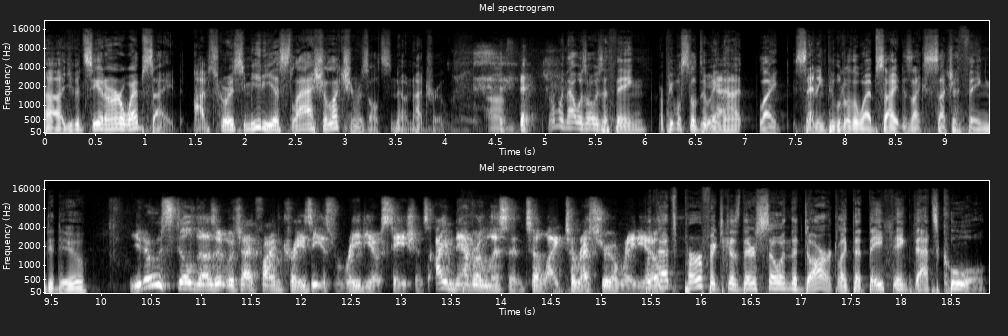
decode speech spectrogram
uh, you can see it on our website, Obscuracy Media slash election results. No, not true. Um, remember when that was always a thing? Are people still doing Yeah. that? Like sending people to the website is like such a thing to do. You know who still does it, which I find crazy, is radio stations. I never listen to like terrestrial radio. But that's perfect because they're so in the dark, like that they think that's cool.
